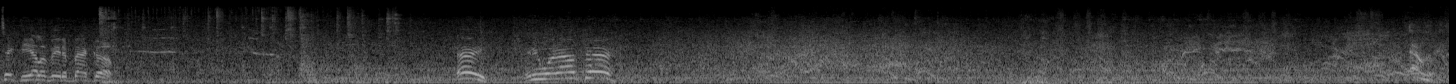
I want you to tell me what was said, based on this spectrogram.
Take the elevator back up. Hey, anyone out there? Elevator.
